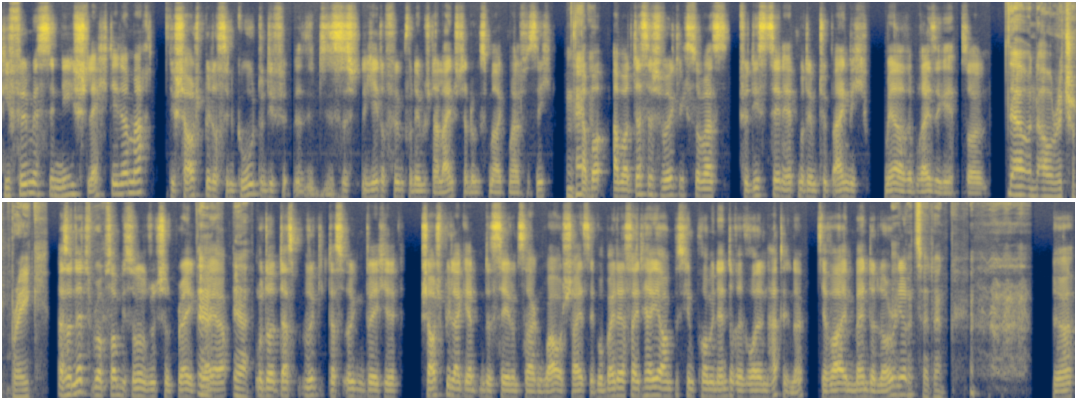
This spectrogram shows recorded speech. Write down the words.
die Filme sind nie schlecht, die der macht. Die Schauspieler sind gut und die, ist, jeder Film von dem ist ein Alleinstellungsmerkmal für sich. Aber, aber das ist wirklich sowas, für die Szene hätte man dem Typ eigentlich mehrere Preise geben sollen. ja, und auch Richard Brake. Also nicht Rob Zombie, sondern Richard Brake, ja, ja. ja. Oder dass wirklich, dass irgendwelche Schauspielagenten das sehen und sagen, wow, scheiße. Wobei der seither ja auch ein bisschen prominentere Rollen hatte, ne? Der war im ja. Mandalorian, Gott sei Dank. Ja,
